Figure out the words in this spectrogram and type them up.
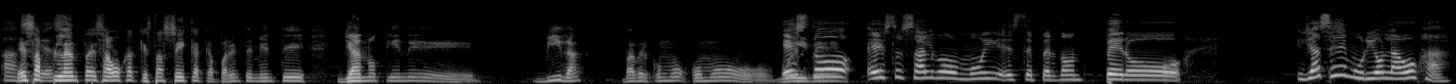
así esa es. planta, esa hoja que está seca, que aparentemente ya no tiene vida, va a ver cómo, cómo vuelve. Esto, esto es algo muy, este, perdón, pero ya se murió la hoja.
